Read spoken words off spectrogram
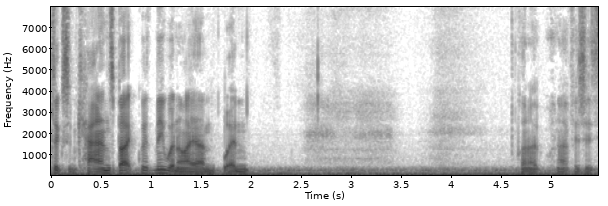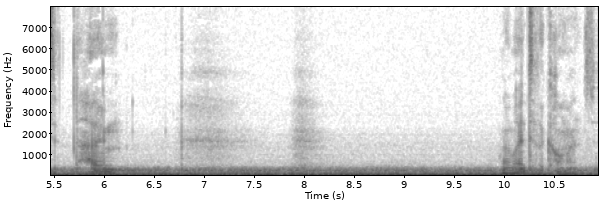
Took some cans back with me when I um when when I when I visited home. I went to the Commons.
